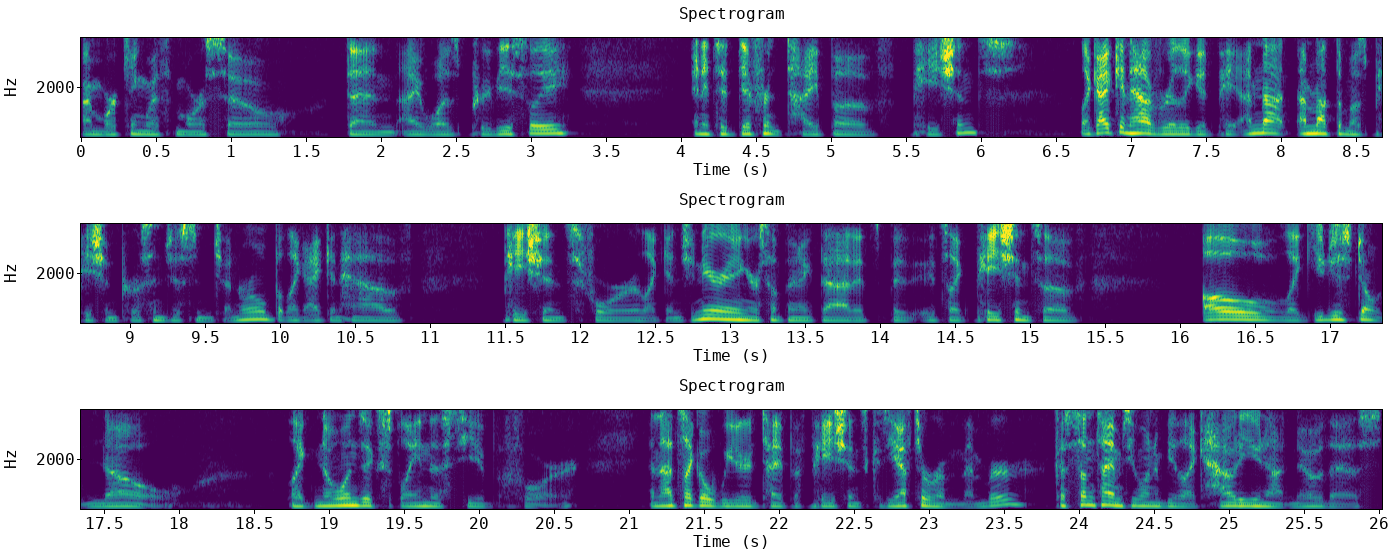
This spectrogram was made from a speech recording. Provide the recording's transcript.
I'm working with more so than I was previously and it's a different type of patience. Like I can have really good pa- I'm not I'm not the most patient person just in general, but like I can have patience for like engineering or something like that. It's it's like patience of oh, like you just don't know. Like no one's explained this to you before. And that's like a weird type of patience because you have to remember because sometimes you want to be like how do you not know this?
